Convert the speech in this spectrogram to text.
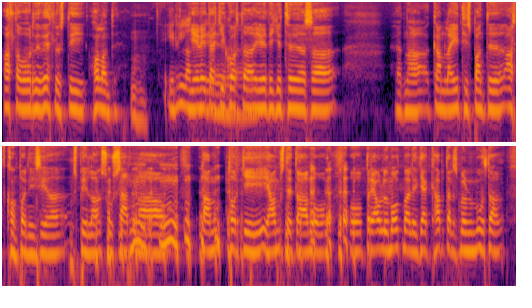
alltaf voruði vittlust í Hollandi. Írlandi Ég veit ekki hvort að, ég veit ekki til þess að hérna, gamla 80s bandið Art Company sé að spila Susanna á Damtorki í Amsterdam og, og brjálu mótmæli gegn kapitalismunum út af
